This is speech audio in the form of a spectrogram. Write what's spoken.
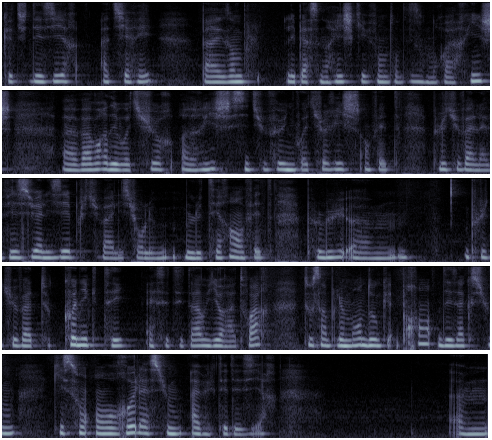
que tu désires attirer. Par exemple, les personnes riches qui vont dans des endroits riches euh, va avoir des voitures riches si tu veux une voiture riche en fait. Plus tu vas la visualiser, plus tu vas aller sur le, terrain en fait, plus, euh, plus tu vas te connecter à cet état vibratoire tout simplement. Donc prends des actions qui sont en relation avec tes désirs. euh,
